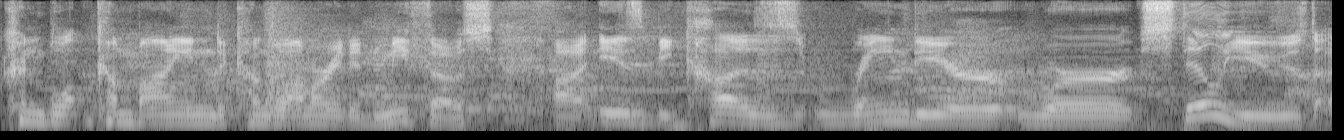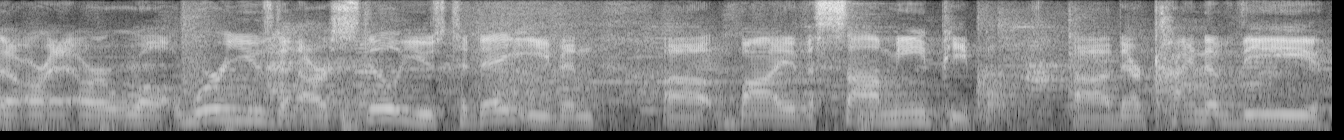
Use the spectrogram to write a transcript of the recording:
con- combined conglomerated mythos uh, is because reindeer were still used, or, or well, were used and are still used today even. Uh, by the Sami people. Uh, they're kind of the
